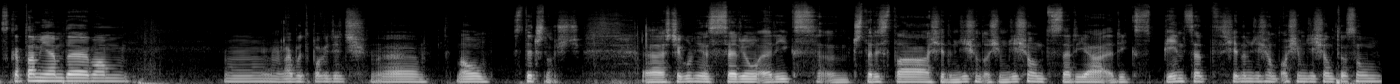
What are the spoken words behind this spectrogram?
Z kartami AMD mam, mm, jakby to powiedzieć, e, małą styczność. E, szczególnie z serią RX 470-80, seria RX 570-80 to są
